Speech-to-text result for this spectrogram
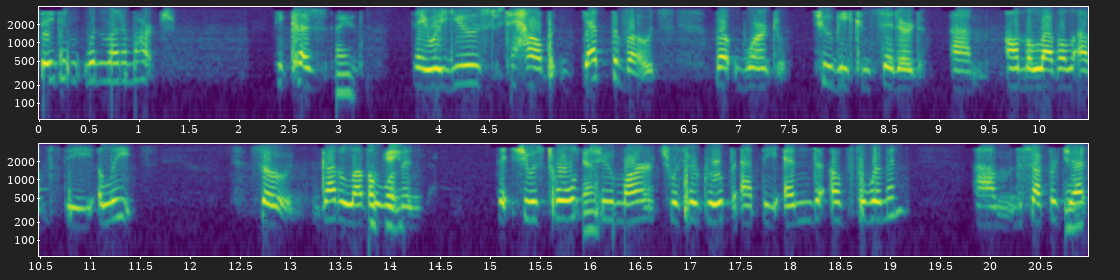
they didn't wouldn't let her march because Right. they were used to help get the votes, but weren't to be considered um, on the level of the elites. So, gotta love the woman. That she was told Yeah. to march with her group at the end of the women, um, the suffragettes,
